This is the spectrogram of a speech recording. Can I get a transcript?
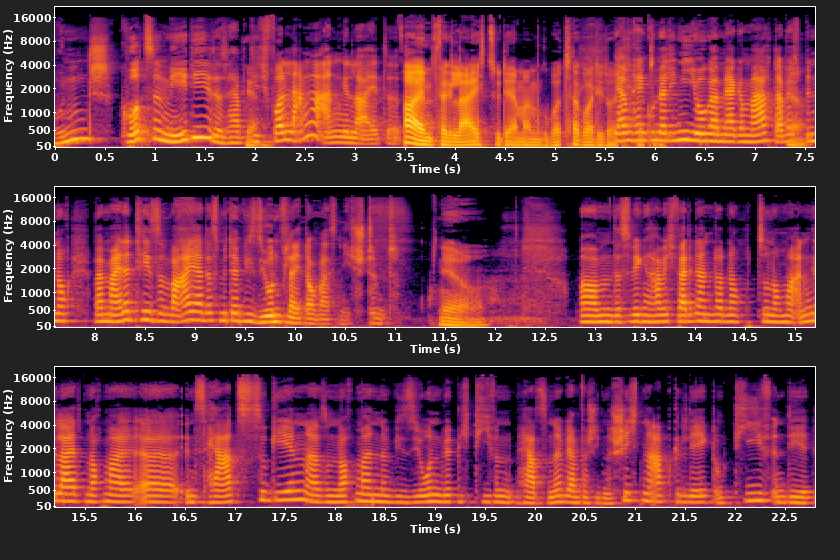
Wunsch? Kurze Medi? Das habe ja. ich voll lange angeleitet. Ah, im Vergleich zu der an meinem Geburtstag war die deutlich. Wir haben kein Kundalini-Yoga mehr gemacht, aber ja. ich bin noch, weil meine These war ja, dass mit der Vision vielleicht auch was nicht stimmt. Ja. Ähm, deswegen habe ich Ferdinand dort noch so nochmal angeleitet, nochmal äh, ins Herz zu gehen, also nochmal eine Vision wirklich tief im Herzen. Ne? Wir haben verschiedene Schichten abgelegt, um tief in die,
